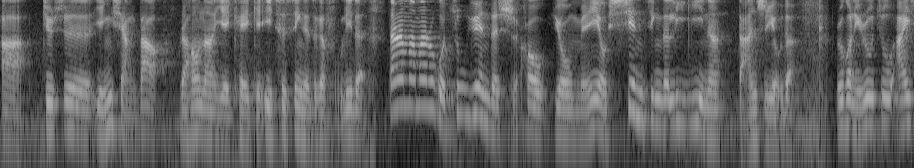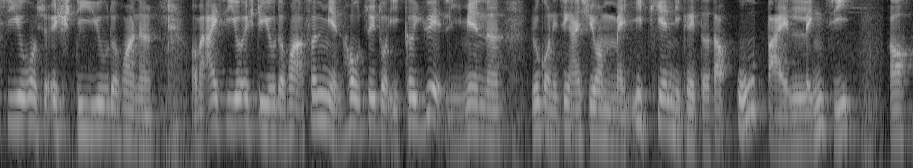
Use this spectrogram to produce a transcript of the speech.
啊。就是影响到，然后呢，也可以给一次性的这个福利的。当然，妈妈如果住院的时候有没有现金的利益呢？答案是有的。如果你入住 ICU 或是 HDU 的话呢，我们 ICU、HDU 的话，分娩后最多一个月里面呢，如果你进 ICU，每一天你可以得到五百零级哦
